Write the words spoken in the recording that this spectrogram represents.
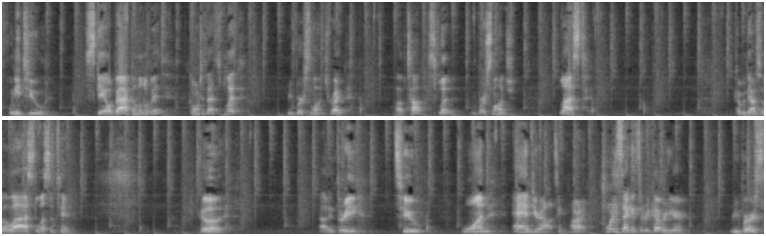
If we need to scale back a little bit, go into that split, reverse lunge, right? Up top, split, reverse lunge. Last, coming down to the last, less than 10. Good. Out in three, two, one, and you're out, team. All right, 20 seconds to recover here. Reverse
